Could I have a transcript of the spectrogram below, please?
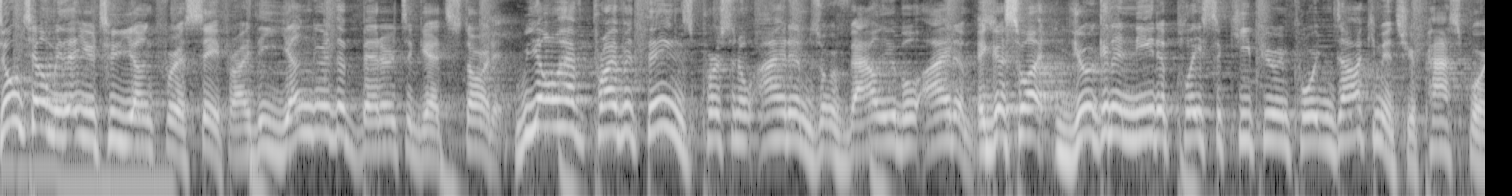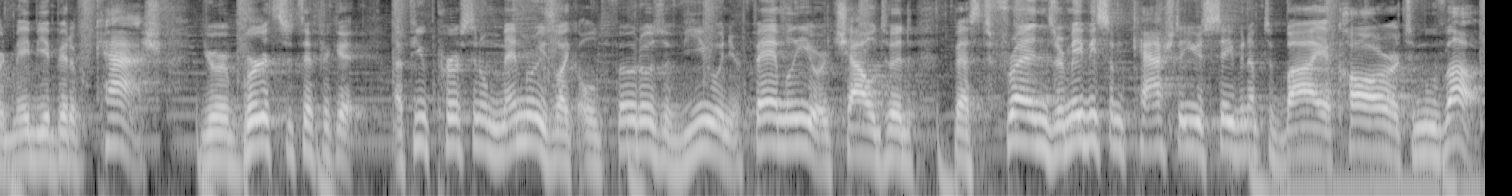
Don't tell me that you're too young for a safe, right? The younger, the better to get started. We all have private things, personal items, or valuable items. And guess what? You're gonna need a place to keep your important documents, your passport, maybe a bit of cash, your birth certificate, a few personal memories like old photos of you and your family or childhood best friends, or maybe some cash that you're saving up to buy a car or to move out.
